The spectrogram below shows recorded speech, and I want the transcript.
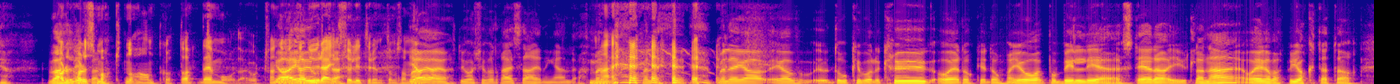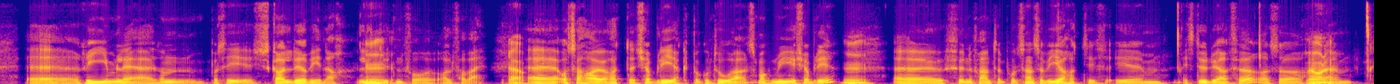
Ja. Har du, har du smakt noe annet godt, da? Det må du ha gjort. Men Ja, du, vet, du reiser jo litt rundt om Ja, sommeren. ja, ja. Du har ikke fått reiseregning ennå. Men, men, men jeg, har, jeg har drukket både Krug og jeg har drukket Dom på billige steder i utlandet. Og jeg har vært på jakt etter eh, rimelige sånn, på å si, skalldyrviner litt Mm. utenfor allfarvei. Ja. Eh, og så har jeg hatt et chablis-jakt på kontoret. Smakt mye chablis. Mm. Eh, funnet frem til en produsent som vi har hatt i, i, i studio her før. Altså han, eh,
